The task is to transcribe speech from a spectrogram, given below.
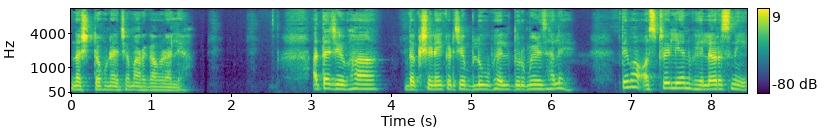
नष्ट होण्याच्या मार्गावर आल्या. आता जेव्हा दक्षिणेकडचे ब्लू व्हेल दुर्मिळ झाले तेव्हा ऑस्ट्रेलियन व्हेलर्सनी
